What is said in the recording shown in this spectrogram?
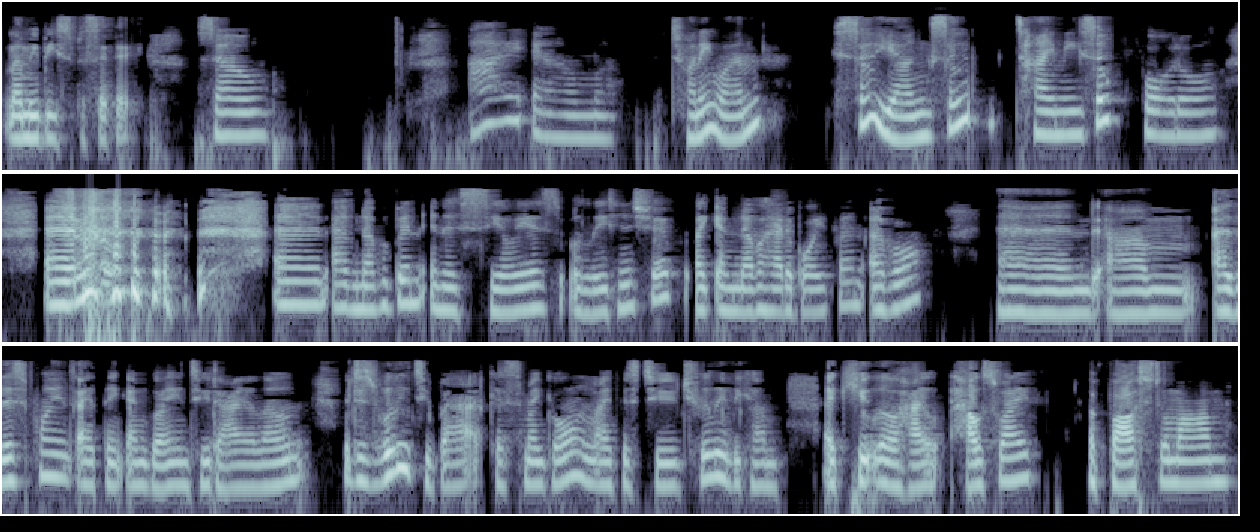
Let me be specific. So, I am 21 so young, so tiny, so fertile, and and I've never been in a serious relationship. Like I've never had a boyfriend ever. And um, at this point, I think I'm going to die alone, which is really too bad because my goal in life is to truly become a cute little housewife, a foster mom,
